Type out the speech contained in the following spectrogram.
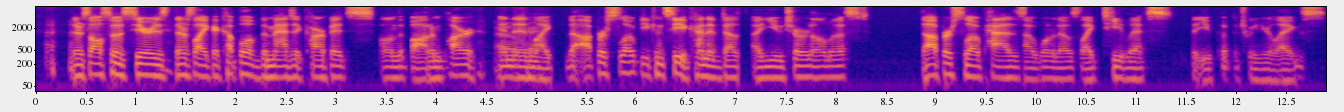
there's also a series. There's like a couple of the magic carpets on the bottom part, and then like the upper slope. You can see it kind of does a U-turn almost. The upper slope has uh, one of those like T lifts that you put between your legs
